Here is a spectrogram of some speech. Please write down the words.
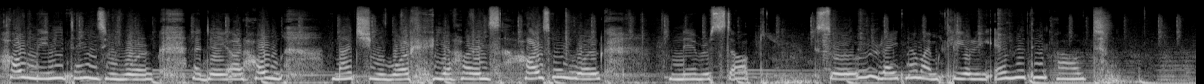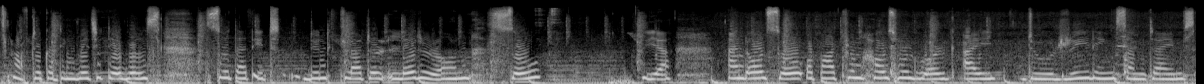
how many times you work a day or how much you work, your house, household work never stops. So right now I'm clearing everything out after cutting vegetables so that it didn't clutter later on. So yeah. And also apart from household work i do reading sometimes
